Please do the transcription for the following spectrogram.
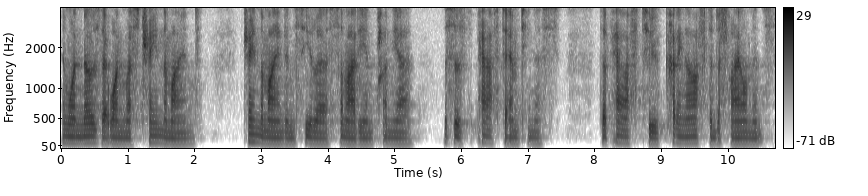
and one knows that one must train the mind. Train the mind in Sila, Samadhi, and Panya this is the path to emptiness, the path to cutting off the defilements,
